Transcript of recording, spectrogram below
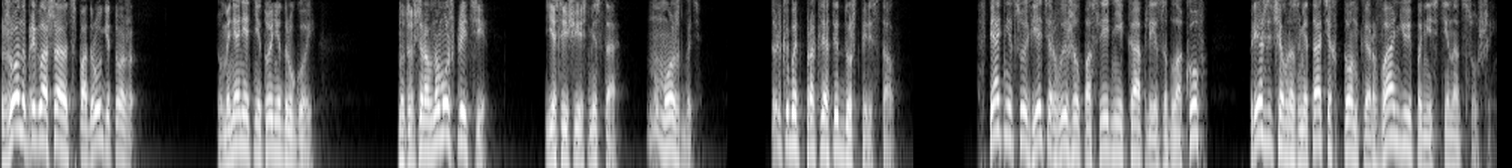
Жены приглашаются, подруги тоже. У меня нет ни той, ни другой. Но ты все равно можешь прийти, если еще есть места. Ну, может быть. Только бы этот проклятый дождь перестал. В пятницу ветер выжил последние капли из облаков, прежде чем разметать их тонкой рванью и понести над сушей.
